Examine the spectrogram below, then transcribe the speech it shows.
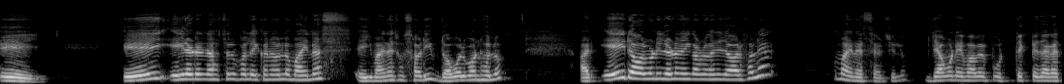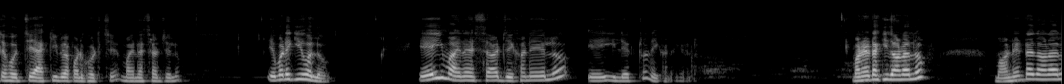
এই এই এই ইলেকট্রন আসার ফলে এখানে হলো মাইনাস এই মাইনাস সরি ডবল বন্ড হলো। আর এই ডবল বন্ড ইলেকট্রন এই কার্বনের কাছে যাওয়ার ফলে মাইনাস চার্জ ছিল। যেমন এভাবে প্রত্যেকটা জায়গাতে হচ্ছে একই ব্যাপার ঘটছে মাইনাস চার্জ এলো এবারে কি হলো? এই মাইনাস চার্জ এখানে এলো, এই ইলেকট্রন এখানে গেল। মানেটা কি দাঁড়াল? মানেটা দাঁড়াল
